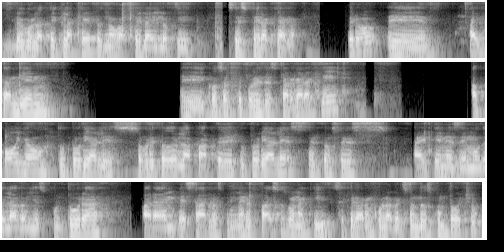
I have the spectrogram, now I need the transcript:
y luego la tecla G, pues no va a ser ahí lo que se espera que haga. Pero eh, hay también eh, cosas que puedes descargar aquí. Apoyo, tutoriales, sobre todo la parte de tutoriales. Entonces, Ahí tienes de modelado y escultura para empezar los primeros pasos. Bueno, aquí se quedaron con la versión 2.8.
